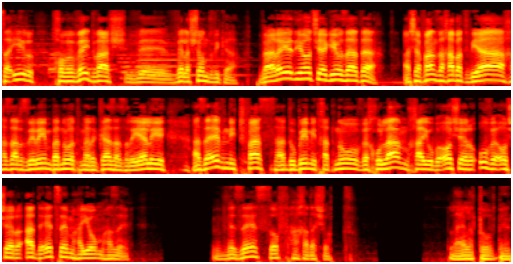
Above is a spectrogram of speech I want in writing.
שעיר, חובבי דבש ו... ולשון דביקה. והרי ידיעות שיגיעו זה עתה. השפן זכה בתביעה, החזרזירים בנו את מרכז עזריאלי, הזאב נתפס, הדובים התחתנו, וכולם חיו באושר ובאושר עד עצם היום הזה. וזה סוף החדשות. לילה טוב, בן.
